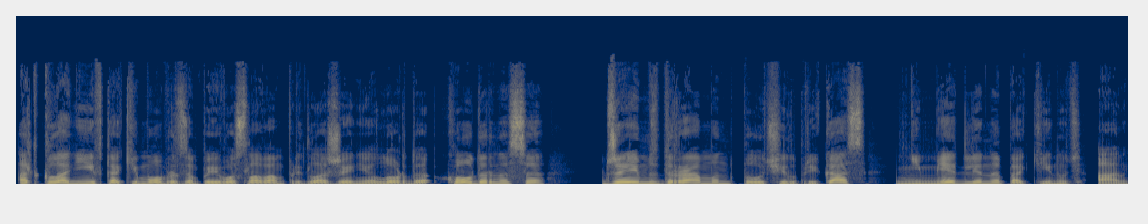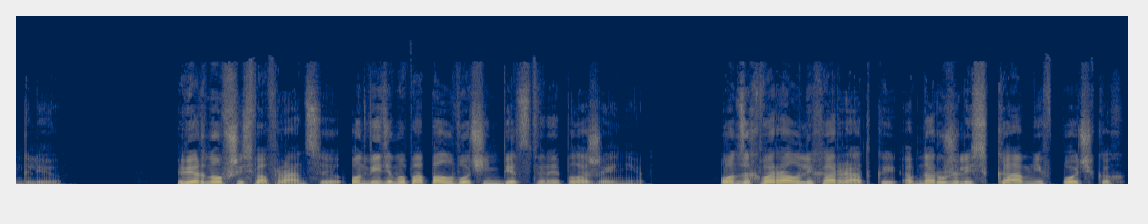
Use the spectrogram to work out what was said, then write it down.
Отклонив таким образом, по его словам, предложение лорда Холдернесса, Джеймс Драмонд получил приказ немедленно покинуть Англию. Вернувшись во Францию, он, видимо, попал в очень бедственное положение. Он захворал лихорадкой, обнаружились камни в почках.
